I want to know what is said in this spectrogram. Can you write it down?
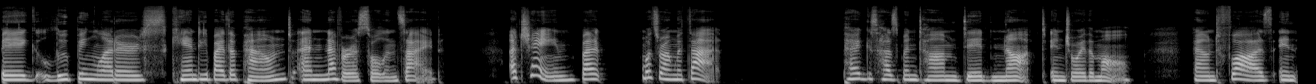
big looping letters, candy by the pound, and never a soul inside. A chain, but what's wrong with that? Peg's husband Tom did not enjoy the mall, found flaws in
